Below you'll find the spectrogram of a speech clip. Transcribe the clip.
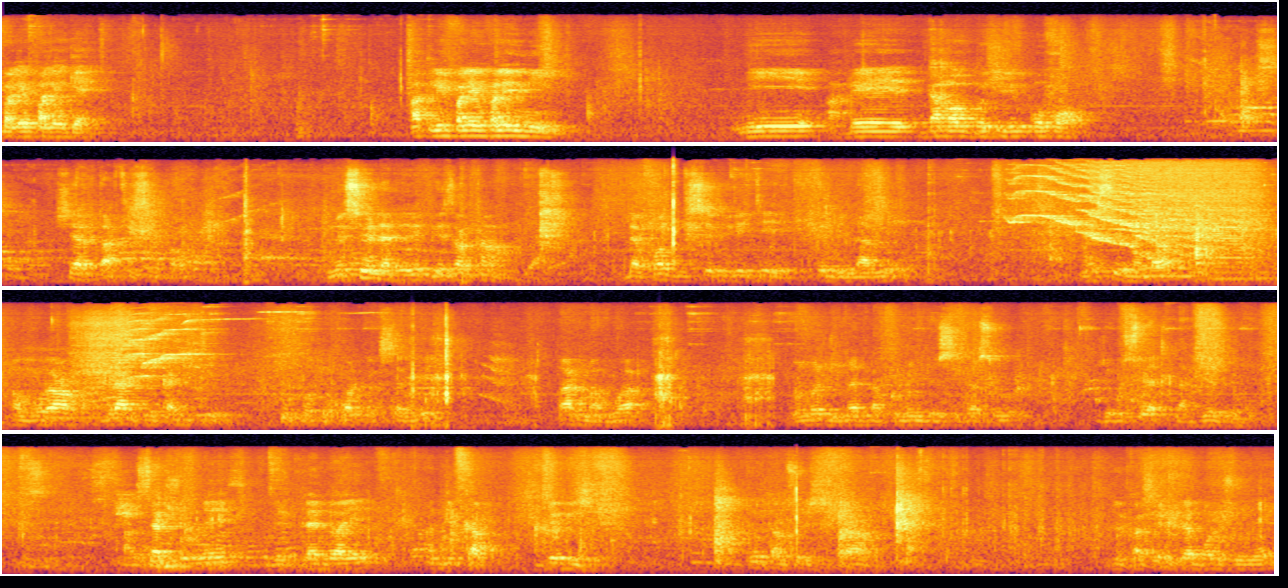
ka se ka na hakili falen falen kɛ hakili falen falen min ni a bɛ dama gosili ko fɔ Chers participants, Monsieur le représentant des forces de sécurité et de l'armée, Messieurs, Mesdames, en vous rend grade de qualité, tout protocole observé par ma voix, au nom du maire de la commune de Sigasso, je vous souhaite la bienvenue. En cette journée de plaidoyer handicap dirigé, tout en sollicitant de passer une très bonne journée,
